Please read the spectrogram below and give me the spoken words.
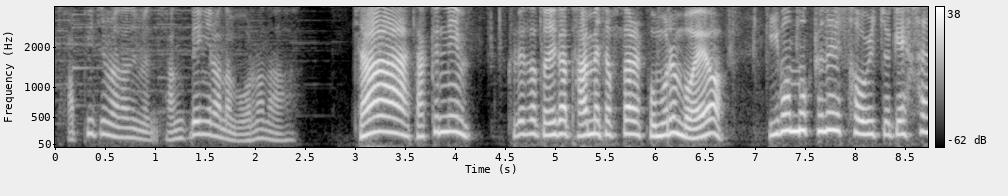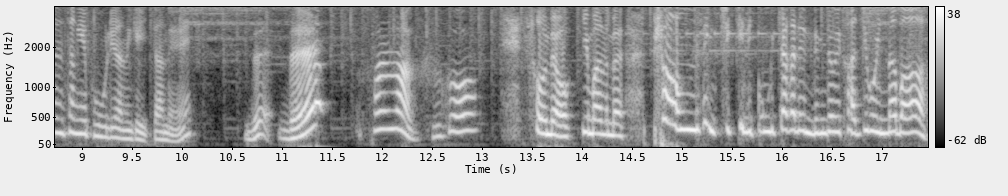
잡히지만 않으면 장땡이라나 뭐라나 자, 다크님. 그래서 저희가 다음에 접수할 보물은 뭐예요? 이번 목표는 서울 쪽에 한상의 보물이라는 게 있다네. 네? 네? 설마 그거? 손에 얻기만 하면 평생 치킨이 공짜가 된 능력을 가지고 있나 봐.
